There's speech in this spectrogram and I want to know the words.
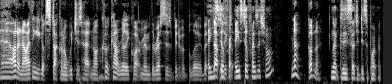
Uh, I don't know. I think he got stuck on a witch's hat, and I cou- can't really quite remember. The rest is a bit of a blur. But Are you, still was fri- are you still friends with Sean? no, God no. No, because he's such a disappointment.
